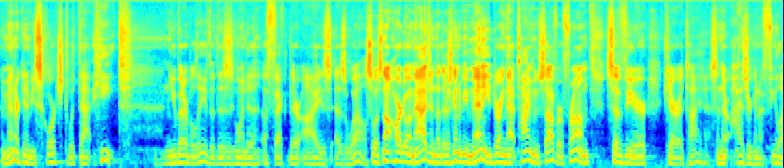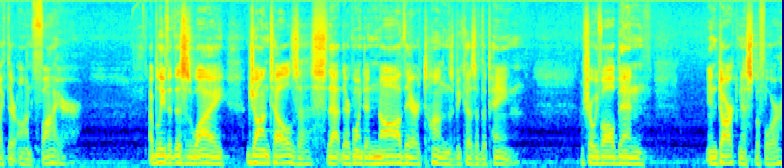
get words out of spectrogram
And men are going to be scorched with that heat. And you better believe that this is going to affect their eyes as well. So it's not hard to imagine that there's going to be many during that time who suffer from severe keratitis, and their eyes are going to feel like they're on fire. I believe that this is why John tells us that they're going to gnaw their tongues because of the pain. I'm sure we've all been in darkness before.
